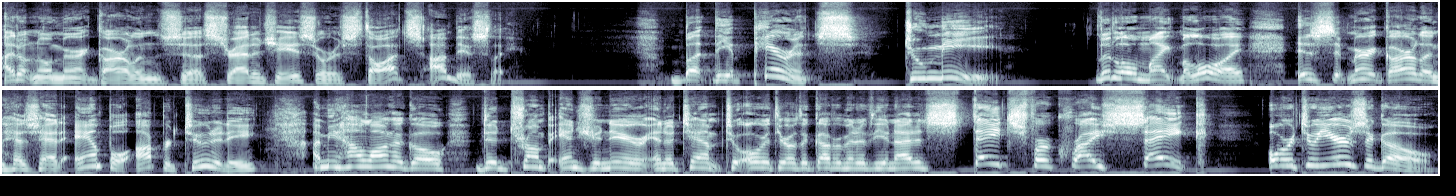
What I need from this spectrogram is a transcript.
I don't know Merrick Garland's uh, strategies or his thoughts, obviously. But the appearance to me little old Mike Malloy is that Merrick Garland has had ample opportunity. I mean, how long ago did Trump engineer an attempt to overthrow the government of the United States, for Christ's sake? Over two years ago.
